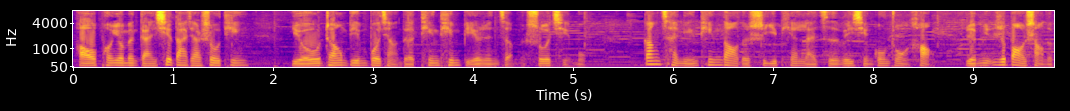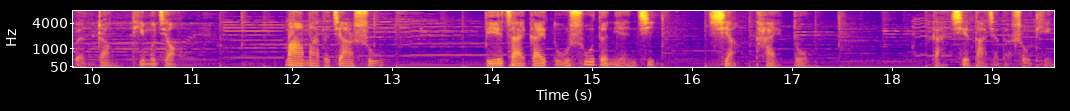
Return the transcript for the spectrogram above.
好，朋友们，感谢大家收听由张斌播讲的《听听别人怎么说》节目。刚才您听到的是一篇来自微信公众号《人民日报》上的文章，题目叫《妈妈的家书》，别在该读书的年纪想太多。感谢大家的收听。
